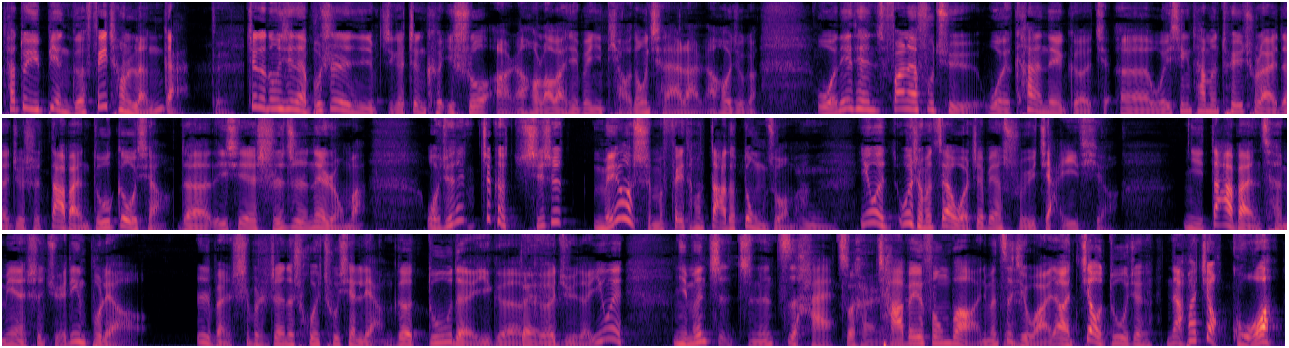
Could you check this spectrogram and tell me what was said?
他对于变革非常冷感。对这个东西呢，不是你几个政客一说啊，然后老百姓被你挑动起来了，然后就个。我那天翻来覆去，我看那个呃维新他们推出来的就是大阪都构想的一些实质内容嘛，我觉得这个其实没有什么非常大的动作嘛，嗯，因为为什么在我这边属于假议题啊？你大阪层面是决定不了日本是不是真的是会出现两个都的一个格局的，因为你们只只能自嗨。自嗨，茶杯风暴，你们自己玩，要叫都就哪怕叫国，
